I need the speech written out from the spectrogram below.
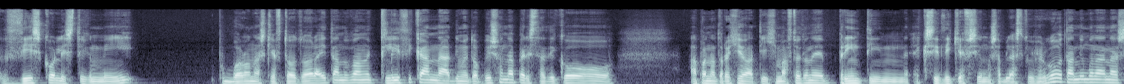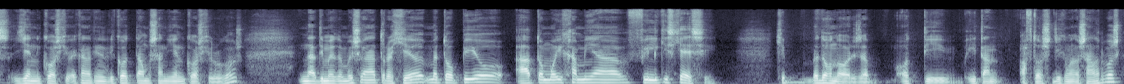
δύσκολη στιγμή που μπορώ να σκεφτώ τώρα ήταν όταν κλήθηκα να αντιμετωπίσω ένα περιστατικό από ένα τροχαίο ατύχημα. Αυτό ήταν πριν την εξειδίκευσή μου σαν πλαστικό χειρουργό, όταν ήμουν ένας γενικός έκανα την ειδικότητά μου σαν γενικός χειρουργός, να αντιμετωπίσω ένα τροχαίο με το οποίο άτομο είχα μια φιλική σχέση. και δεν το γνώριζα ότι ήταν αυτός ο συγκεκριμένος άνθρωπος.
